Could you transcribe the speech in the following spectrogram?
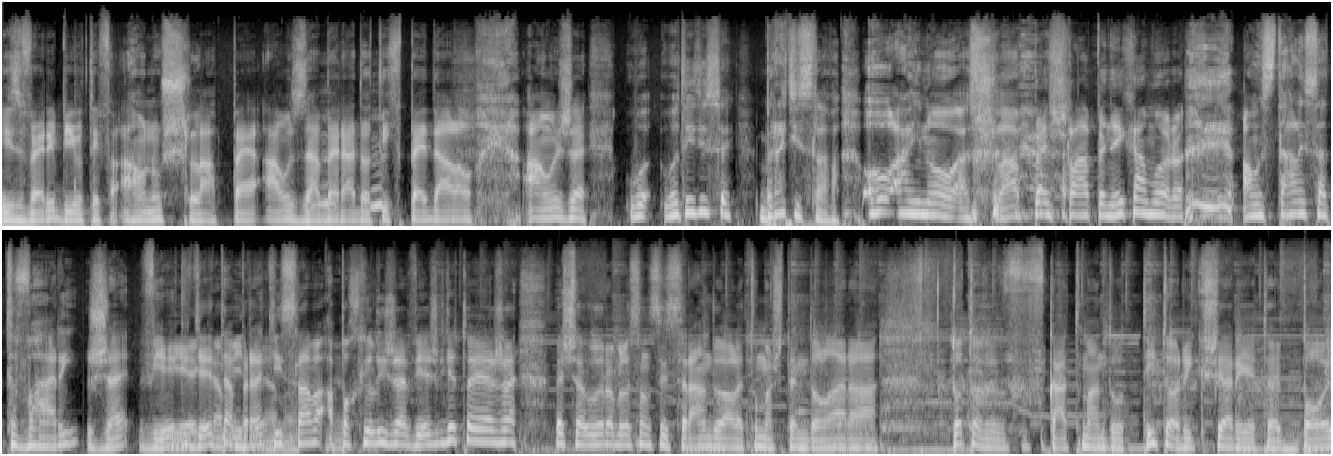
It's very beautiful. A on už šlape a už zabera do tých pedálov. A on že, what, what did you say? Bratislava. Oh, I know. A šlape, šlape, nechám ho. A on stále sa tvári, že vie, vie kde je tá Bratislava. A po chvíli, že vieš, kde to je, že vieš, urobil som si srandu, ale tu máš ten dolár a toto v Katmandu, títo rikšiari, to je boj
